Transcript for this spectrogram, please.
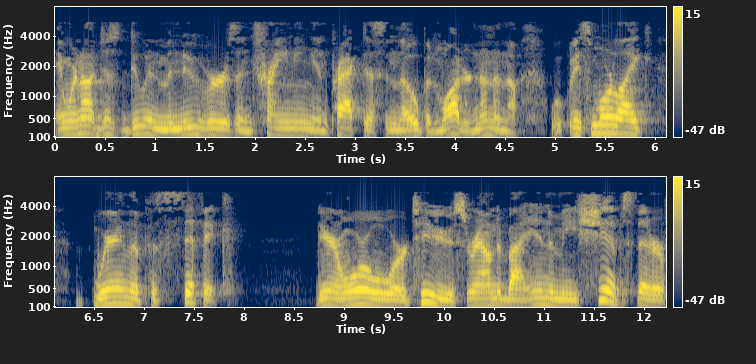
And we're not just doing maneuvers and training and practice in the open water. No, no, no. It's more like we're in the Pacific during World War II surrounded by enemy ships that are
